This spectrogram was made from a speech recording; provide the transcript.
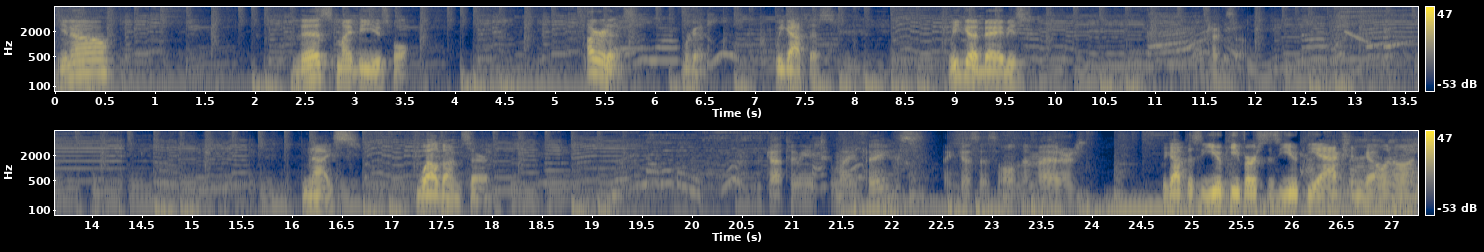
you know, this might be useful. Get rid of this. We're good. We got this. We good, babies. This out. Nice. Well done, sir. Got to me to my base. I guess that's all that matters. We got this Yuki versus Yuki action going on.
